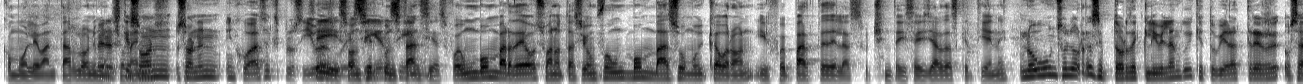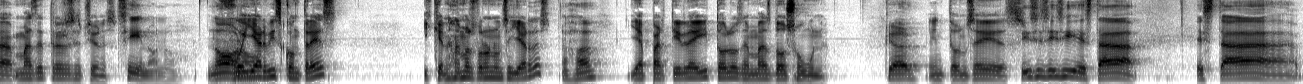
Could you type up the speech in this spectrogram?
como levantarlo ni Pero es mucho que menos. son, son en, en jugadas explosivas. Sí, son Siguen circunstancias. Fue un bombardeo, su anotación fue un bombazo muy cabrón y fue parte de las 86 yardas que tiene. No hubo un solo receptor de Cleveland, güey, que tuviera tres, re- o sea, más de tres recepciones. Sí, no, no. No, Fue no. Jarvis con tres y que nada más fueron 11 yardas. Ajá. Y a partir de ahí, todos los demás dos o una. Claro. Entonces, Sí, sí, sí, sí, está, está,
